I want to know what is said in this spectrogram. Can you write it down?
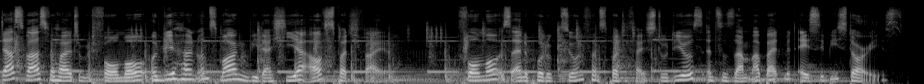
Das war's für heute mit FOMO und wir hören uns morgen wieder hier auf Spotify. FOMO ist eine Produktion von Spotify Studios in Zusammenarbeit mit ACB Stories.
